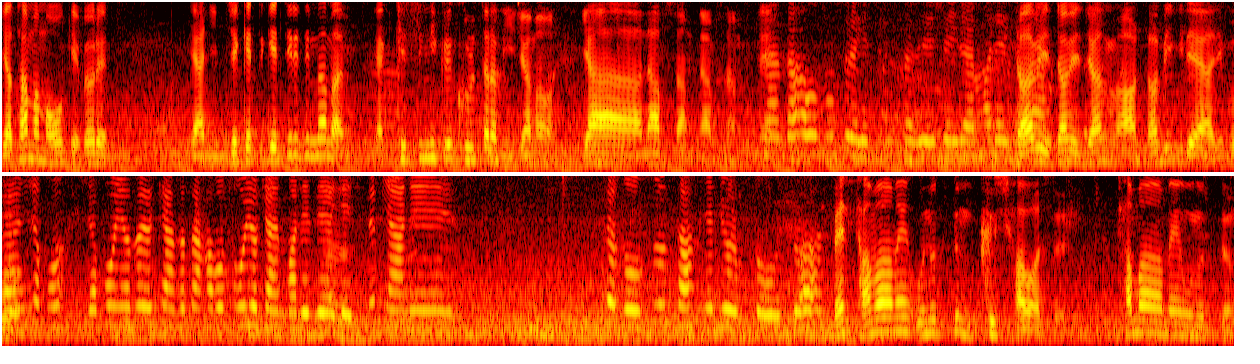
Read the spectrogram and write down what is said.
Ya tamam ama okey böyle yani ceketi getirdim ama ya kesinlikle kurtaramayacağım ama ya ne yapsam ne yapsam. E, Ben daha uzun süre geçirdim tabii şeyle Malezya'da. tabii tabii canım Aa, tabii ki de yani bu. Ben Japon, Japonya'dayken zaten hava soğuyorken Malezya'ya Ha. geçtim. Yani biraz olsun tahmin ediyorum soğuğu şu an. Ben tamamen unuttum kış havası. Tamamen unuttum.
